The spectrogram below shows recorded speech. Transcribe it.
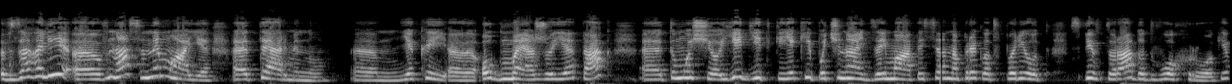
взагалі, е, в нас немає е, терміну. Е, Який е, обмежує, так Е, тому що є дітки, які починають займатися, наприклад, в період з півтора до двох років.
